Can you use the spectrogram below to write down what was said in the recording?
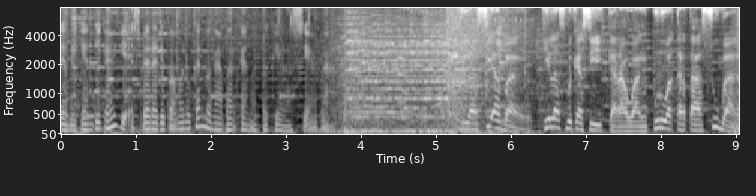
Demikian tiga GSP Radio Pamanukan mengabarkan untuk Kilas Siabang. Kilas Siabang, Kilas Bekasi, Karawang, Purwakarta, Subang.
